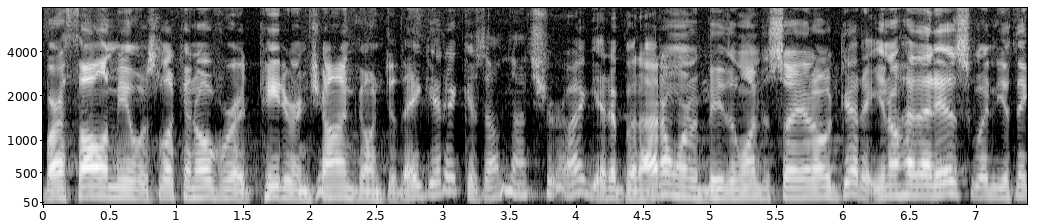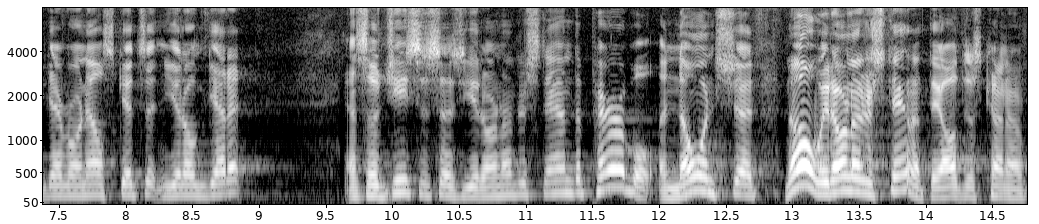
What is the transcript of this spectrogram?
Bartholomew was looking over at Peter and John going, Do they get it? Because I'm not sure I get it, but I don't want to be the one to say I don't get it. You know how that is when you think everyone else gets it and you don't get it? And so Jesus says, You don't understand the parable. And no one said, No, we don't understand it. They all just kind of,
